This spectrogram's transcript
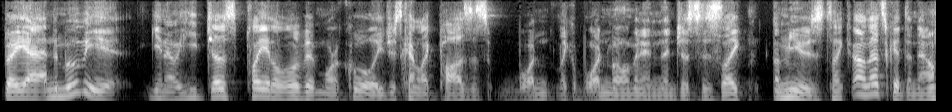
but yeah, in the movie, you know, he does play it a little bit more cool. He just kind of like pauses one like one moment and then just is like amused. It's like, oh, that's good to know.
